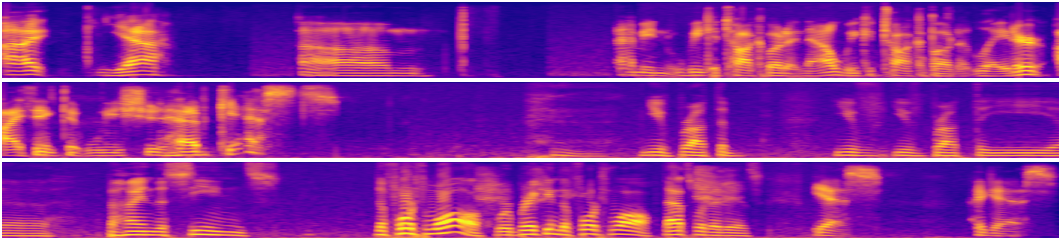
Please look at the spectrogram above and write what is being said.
I yeah. Um I mean, we could talk about it now, we could talk about it later. I think that we should have guests. You've brought the, you've you've brought the uh, behind the scenes, the fourth wall. We're breaking the fourth wall. That's what it is. Yes. I guess.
